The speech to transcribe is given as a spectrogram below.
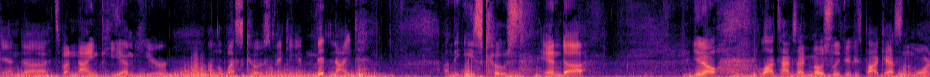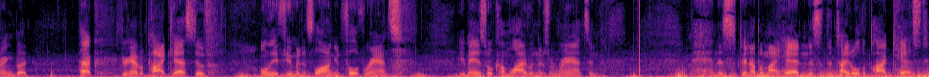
and uh, it's about 9 p.m. here on the West Coast, making it midnight on the East Coast. And, uh, you know, a lot of times I mostly do these podcasts in the morning, but heck, if you're gonna have a podcast of only a few minutes long and full of rants, you may as well come live when there's a rant. And man, this has been up in my head, and this is the title of the podcast.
